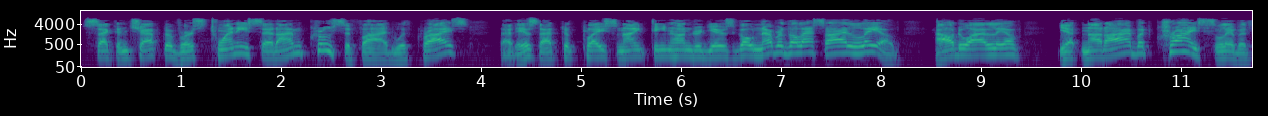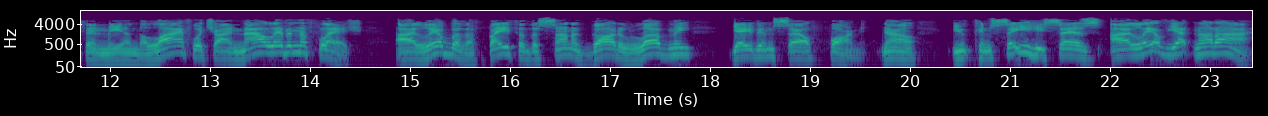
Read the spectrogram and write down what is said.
second chapter, verse 20, said, I'm crucified with Christ. That is, that took place 1900 years ago. Nevertheless, I live. How do I live? Yet not I, but Christ liveth in me, and the life which I now live in the flesh, I live by the faith of the Son of God who loved me, gave himself for me. Now, you can see he says, I live, yet not I.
